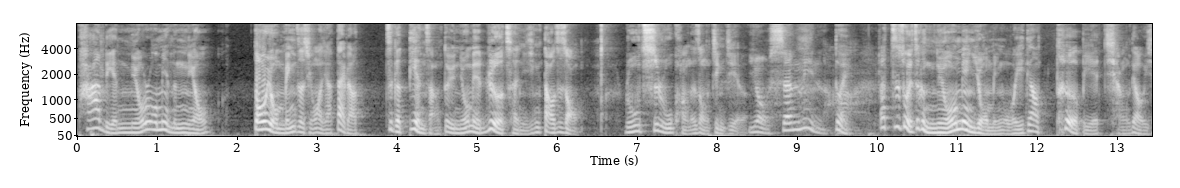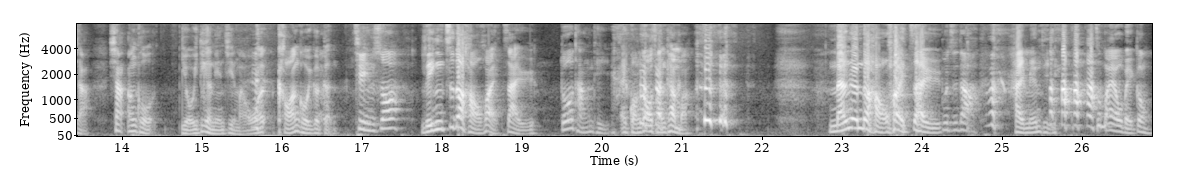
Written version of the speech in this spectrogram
他连牛肉面的牛都有名字的情况下，代表这个店长对于牛肉面的热忱已经到这种如痴如狂的这种境界了，有生命了。对，那之所以这个牛肉面有名，我一定要特别强调一下。像 Uncle 有一定的年纪了嘛，我考 Uncle 一个梗，请说。灵芝的好坏在于多糖体。哎，广告常看吗？男人的好坏在于不知道海绵体，这么爱欧北共，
